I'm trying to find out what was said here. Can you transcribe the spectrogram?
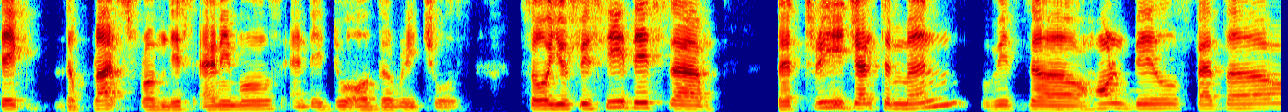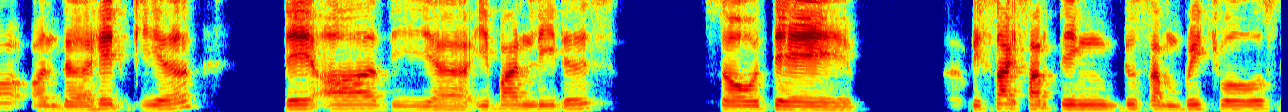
take the bloods from these animals and they do all the rituals. So if you see this, uh, the three gentlemen with the hornbill feather on the headgear, they are the uh, Iban leaders. So they recite something, do some rituals,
